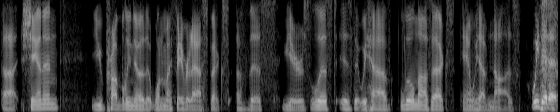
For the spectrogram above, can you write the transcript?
Uh, Shannon, you probably know that one of my favorite aspects of this year's list is that we have Lil Nas X and we have Nas. We did it.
